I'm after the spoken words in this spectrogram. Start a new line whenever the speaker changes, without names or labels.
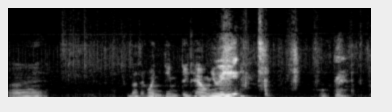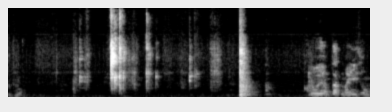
Đấy. chúng ta sẽ hoành tìm tiếp theo như ý ok rồi em tắt máy đi xong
